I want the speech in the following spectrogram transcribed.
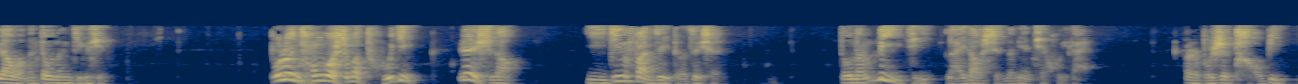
愿我们都能警醒，不论通过什么途径认识到已经犯罪得罪神，都能立即来到神的面前悔改，而不是逃避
